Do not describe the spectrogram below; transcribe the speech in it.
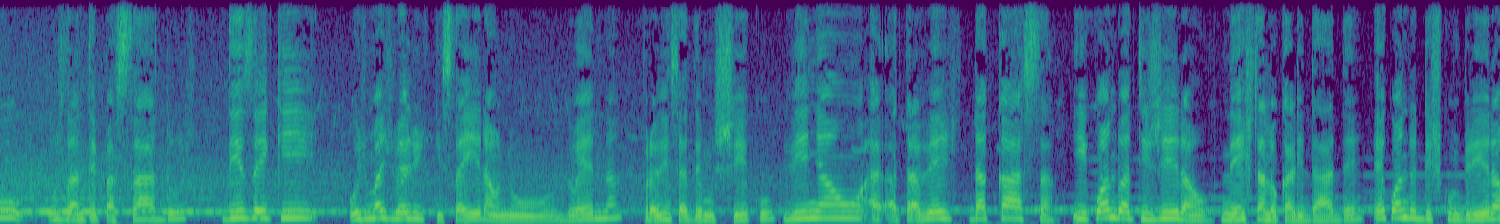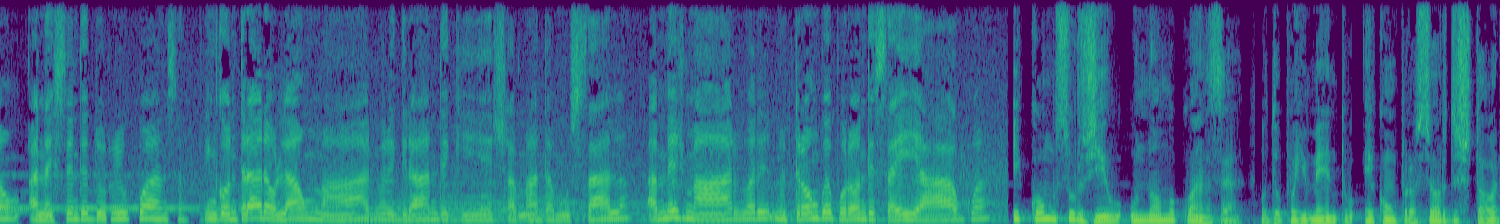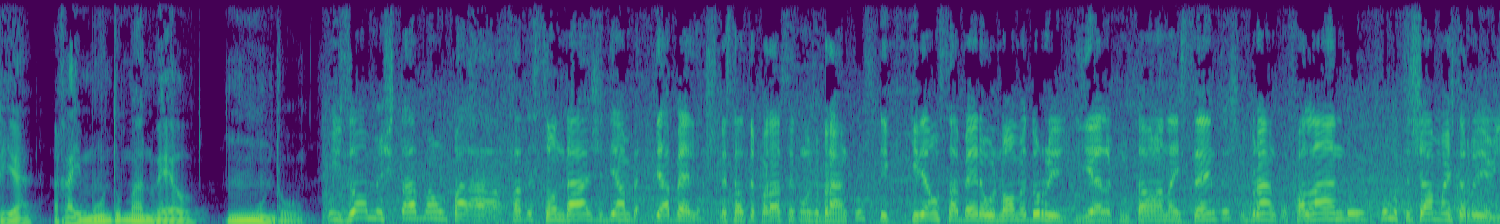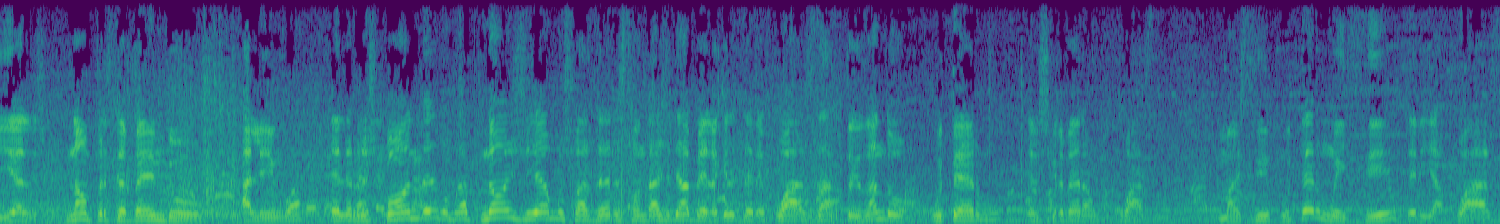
os antepassados, dizem que os mais velhos que saíram no Luena, província de Mochico, vinham a, através da caça. E quando atingiram nesta localidade, é quando descobriram a nascente do rio Kwanza. Encontraram lá uma árvore grande que é chamada Mussala. A mesma árvore, no tronco é por onde saía a água. E como surgiu o nome Kwanza? O depoimento é com o professor de História, Raimundo Manuel Mundo. Os homens estavam para fazer sondagem de, abelhas. Começaram a deparar-se com os brancos e queriam saber o nome do rio. E eles, como estavam lá nascentes, o branco falando como se chama este rio. E eles, não percebendo a língua, ele responde: Nós viemos fazer sondagem de abelha, quer dizer, quase. Utilizando o termo, eles escreveram quase. Mas se o termo em si seria quase.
